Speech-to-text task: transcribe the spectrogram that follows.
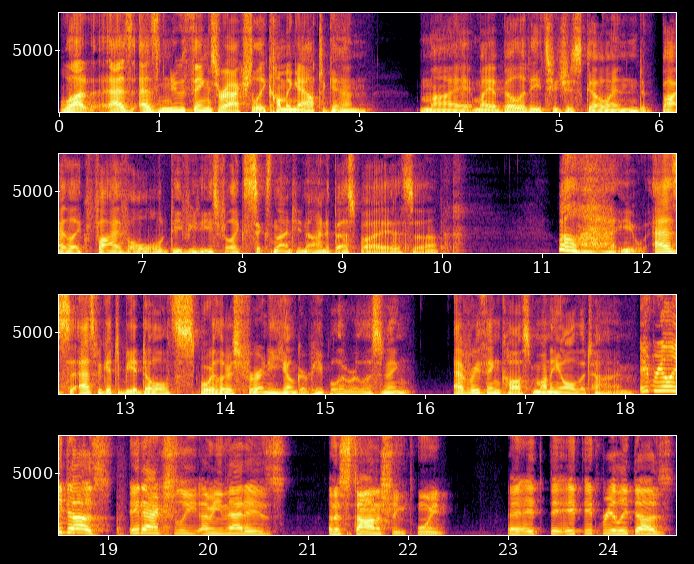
a lot as as new things are actually coming out again. My my ability to just go and buy like five old DVDs for like six ninety nine at Best Buy is uh well, you, as as we get to be adults, spoilers for any younger people who are listening, everything costs money all the time. It really does. It actually, I mean, that is an astonishing point. It it it really does.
